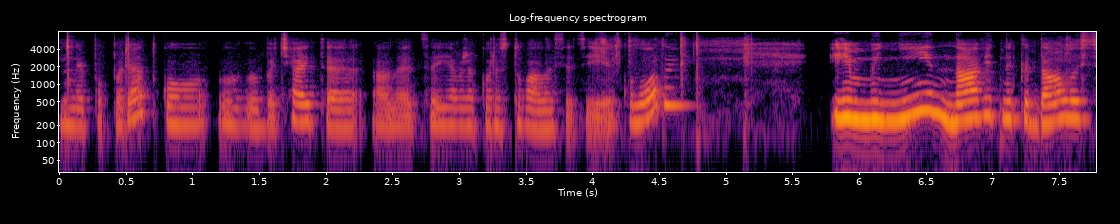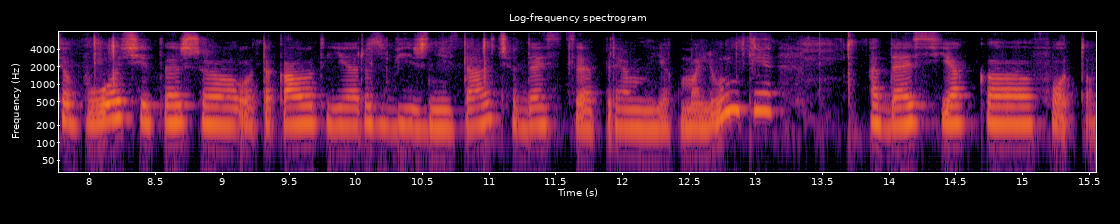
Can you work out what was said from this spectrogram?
не, по порядку, вибачайте, але це я вже користувалася цією колодою. І мені навіть не кидалося в очі те, що от така от є розбіжність, да? що десь це прям як малюнки, а десь як е, фото.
